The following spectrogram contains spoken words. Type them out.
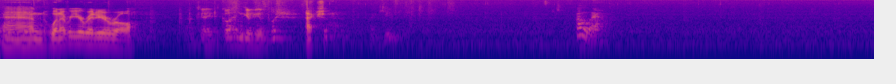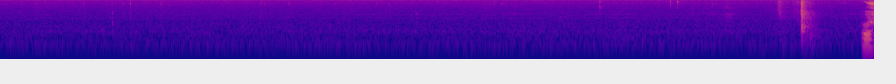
And whenever you're ready to roll, Okay, go ahead and give me a push. action. Thank you. Oh, wow. Ooh,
